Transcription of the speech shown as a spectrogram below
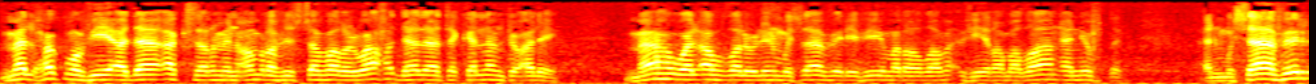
ما الحكم في أداء أكثر من عمرة في السفر الواحد؟ هذا تكلمت عليه. ما هو الأفضل للمسافر في في رمضان أن يفطر؟ المسافر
